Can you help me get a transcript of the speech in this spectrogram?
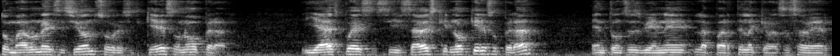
tomar una decisión sobre si quieres o no operar. Y ya después, si sabes que no quieres operar, entonces viene la parte en la que vas a saber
